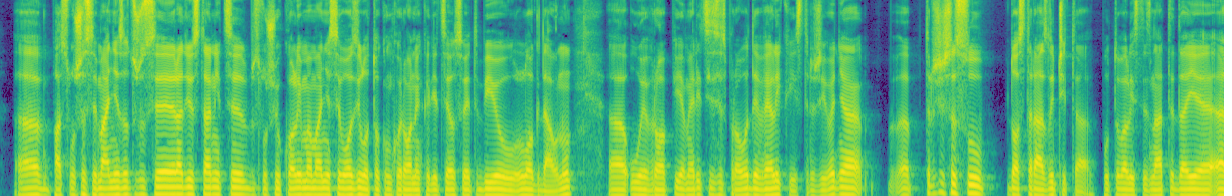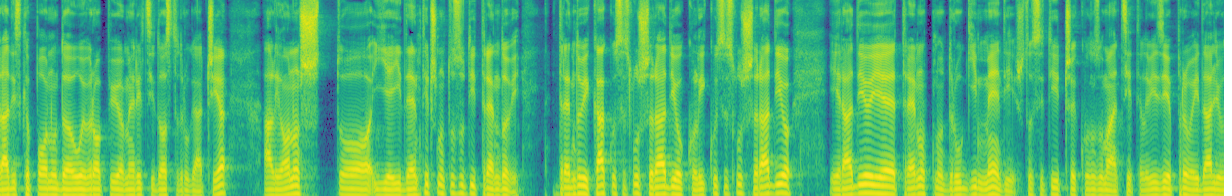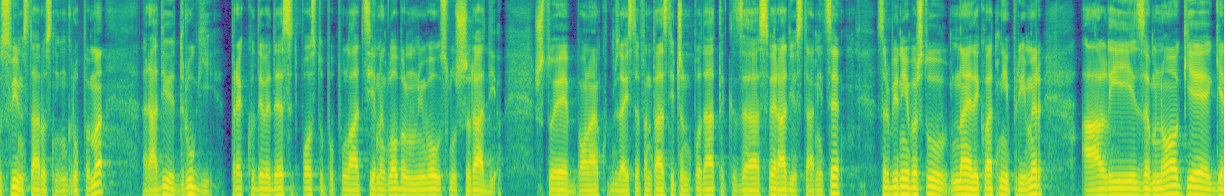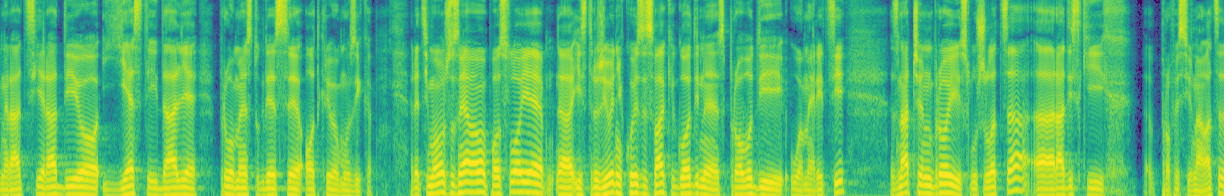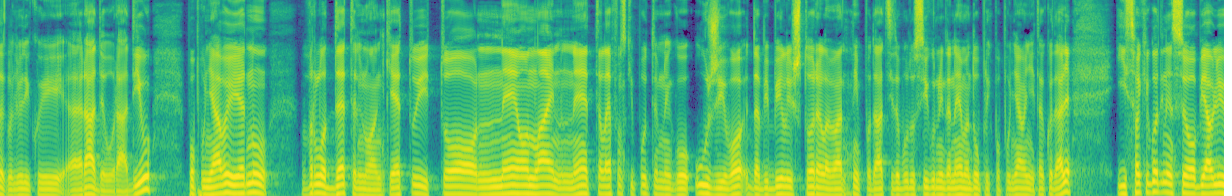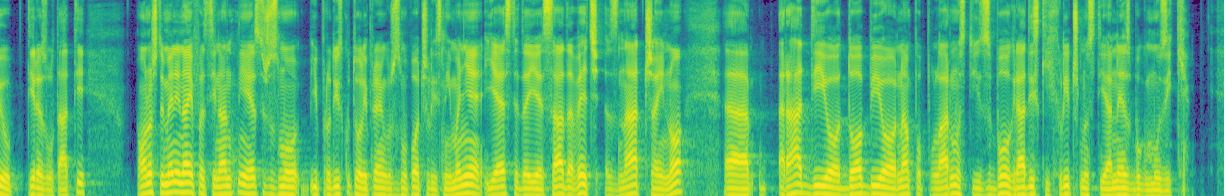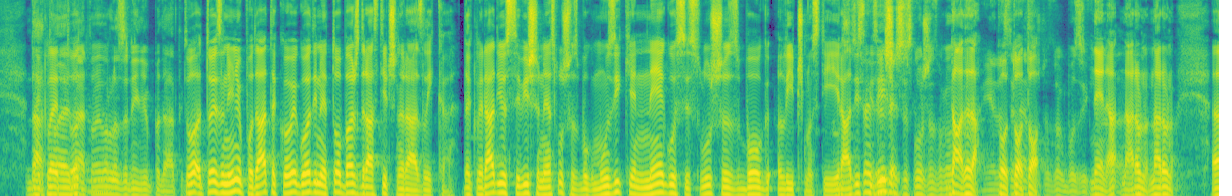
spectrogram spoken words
Pa sluša se manje zato što se radio stanice slušaju u kolima, manje se vozilo tokom korone kad je ceo svet bio u lockdownu. U Evropi i Americi se sprovode velika istraživanja. Tržišta su dosta različita. Putovali ste, znate da je radijska ponuda u Evropi i Americi dosta drugačija, ali ono što je identično, to su ti trendovi. Trendovi kako se sluša radio, koliko se sluša radio i radio je trenutno drugi medij što se tiče konzumacije. Televizija je prva i dalje u svim starosnim grupama, radio je drugi, preko 90% populacije na globalnom nivou sluša radio, što je onako zaista fantastičan podatak za sve radio stanice. Srbija nije baš tu najadekvatniji primer, ali za mnoge generacije radio jeste i dalje prvo mesto gde se otkriva muzika. Recimo ovo što sam ja vama poslao je istraživanje koje se svake godine sprovodi u Americi. Značajan broj slušalaca, radijskih profesionalaca, dakle ljudi koji rade u radiju, popunjavaju jednu vrlo detaljnu anketu i to ne online, ne telefonskim putem, nego uživo, da bi bili što relevantni podaci, da budu sigurni da nema duplih popunjavanja i tako dalje. I svake godine se objavljuju ti rezultati. Ono što je meni najfascinantnije jeste što smo i prodiskutovali pre nego što smo počeli snimanje, jeste da je sada već značajno uh, radio dobio na popularnosti zbog radijskih ličnosti, a ne zbog muzike. Da, dakle, to, je, to, da, to je vrlo zanimljiv podatak. To, to je zanimljiv podatak, ove godine je to baš drastična razlika. Dakle, radio se više ne sluša zbog muzike, nego se sluša zbog ličnosti. I radijski Sve više se sluša zbog Da, da, da, to, da to, to. Zbog muzike, ne, da, na, da. naravno, naravno. Uh,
